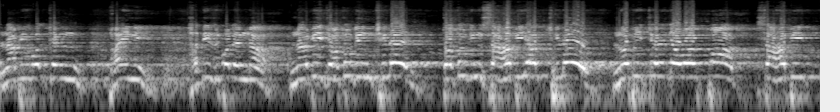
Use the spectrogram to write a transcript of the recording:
নাবি বলছেন, হয়নি। হাদিস বলেন, না। নাবি যতদিন ছিলেন, ততদিন সাহাবি আর ছিল। নবী চলে যাওয়ার পর সাহাবি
